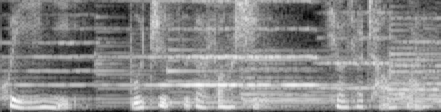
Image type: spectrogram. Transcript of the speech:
会以你不自知的方式悄悄偿还。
